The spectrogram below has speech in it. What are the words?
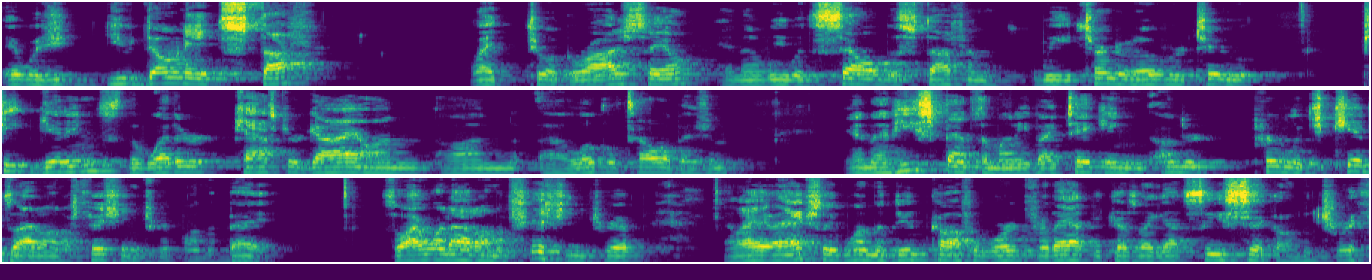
it was you donate stuff like to a garage sale, and then we would sell the stuff, and we turned it over to Pete Giddings, the weathercaster guy on on uh, local television, and then he spent the money by taking underprivileged kids out on a fishing trip on the bay. So I went out on the fishing trip, and I actually won the Dummkopf Award for that because I got seasick on the trip.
